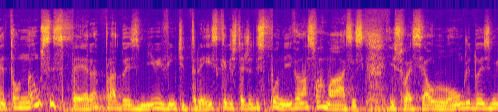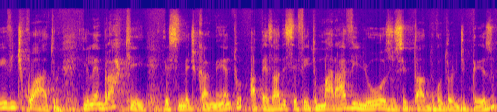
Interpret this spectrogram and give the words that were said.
Então não se espera para 2023 que ele esteja disponível nas farmácias. Isso vai ser ao longo de 2024. E lembrar que esse medicamento, apesar desse efeito maravilhoso citado no controle de peso,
